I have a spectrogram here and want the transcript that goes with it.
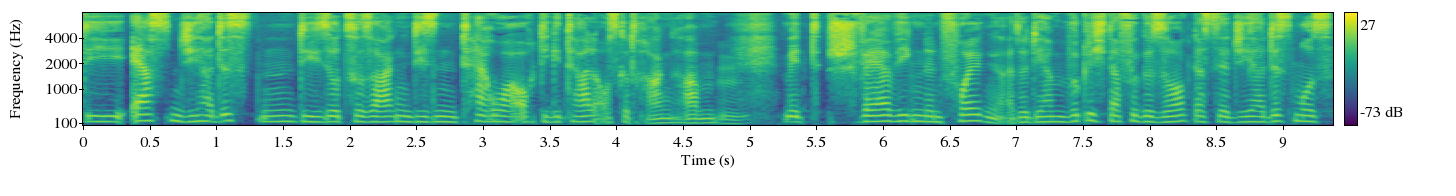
die ersten Dschihadisten, die sozusagen diesen Terror auch digital ausgetragen haben, mhm. mit schwerwiegenden Folgen. Also die haben wirklich dafür gesorgt, dass der Dschihadismus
